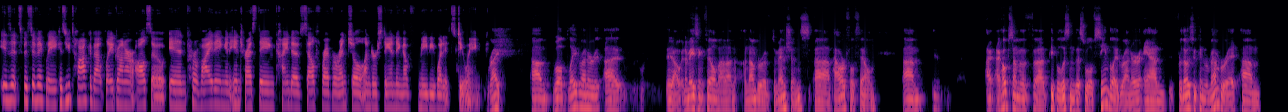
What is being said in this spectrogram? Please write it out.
is it specifically? Because you talk about Blade Runner also in providing an interesting kind of self-referential understanding of maybe what it's doing. Right. Um, well, Blade Runner. Uh, you know, an amazing film on a number of dimensions, uh, powerful film. Um, I, I, hope some of uh, people listening to this will have seen Blade Runner, and for those who can remember it, um,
